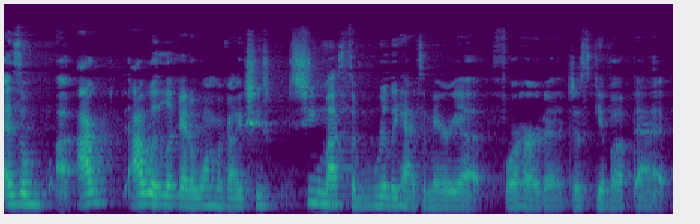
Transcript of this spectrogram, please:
as a I I would look at a woman like she she must have really had to marry up for her to just give up that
